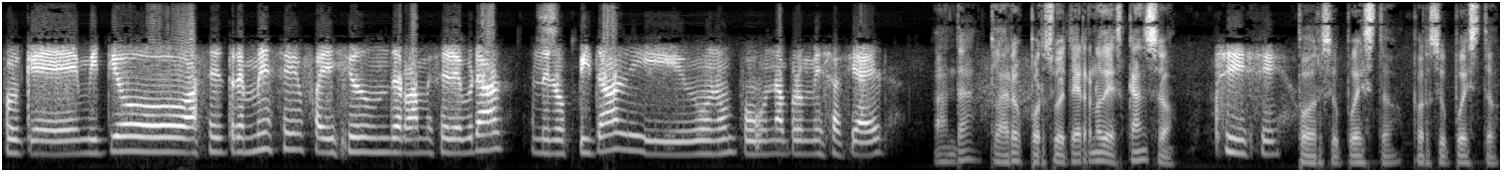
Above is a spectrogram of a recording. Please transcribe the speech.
Porque mi tío hace tres meses falleció de un derrame cerebral en el hospital y bueno, pues una promesa hacia él. Anda, claro, por su eterno descanso. Sí, sí. Por supuesto, por supuesto.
